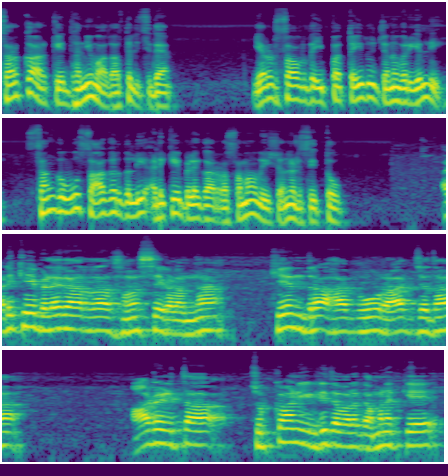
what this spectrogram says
ಸರ್ಕಾರಕ್ಕೆ ಧನ್ಯವಾದ ತಿಳಿಸಿದೆ. ಎರಡು ಸಾವಿರದ ಇಪ್ಪತ್ತೈದು ಜನವರಿಯಲ್ಲಿ ಸಂಘವು ಸಾಗರದಲ್ಲಿ ಅಡಿಕೆ ಬೆಳೆಗಾರರ ಸಮಾವೇಶ ನಡೆಸಿತ್ತು. ಅಡಿಕೆ ಬೆಳೆಗಾರರ ಸಮಸ್ಯೆಗಳನ್ನು ಕೇಂದ್ರ ಹಾಗೂ ರಾಜ್ಯದ ಆಡಳಿತ ಚುಕ್ಕಾಣಿ ಹಿಡಿದವರ ಗಮನಕ್ಕೆ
